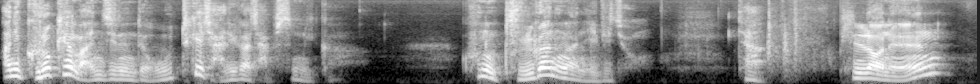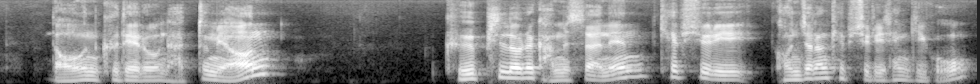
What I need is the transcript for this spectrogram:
아니 그렇게 만지는데 어떻게 자리가 잡습니까? 그거는 불가능한 일이죠 자 필러는 넣은 그대로 놔두면 그 필러를 감싸는 캡슐이 건전한 캡슐이 생기고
